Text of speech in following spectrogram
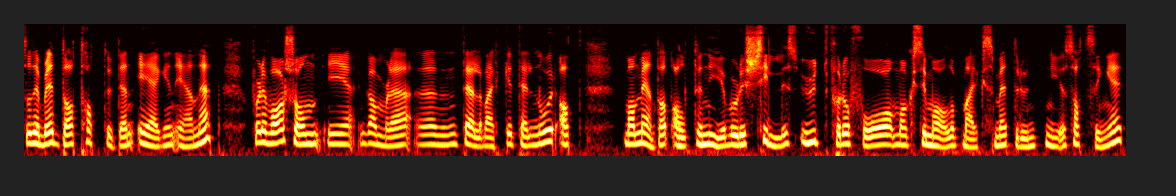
Så det ble da tatt ut i en egen enhet. For det var sånn i gamle eh, Televerket Telenor at man mente at alt det nye burde skilles ut for å få maksimal oppmerksomhet rundt nye satsinger.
